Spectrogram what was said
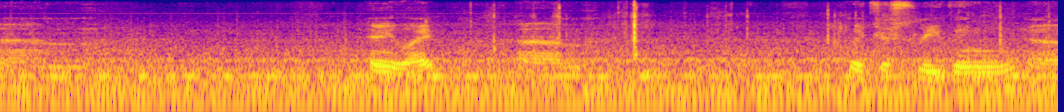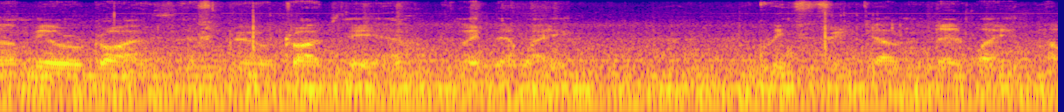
Um, anyway, um, we're just leaving uh, Merrill Drive, there's Merrill Drive there, going that way, Queen Street down that way. I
